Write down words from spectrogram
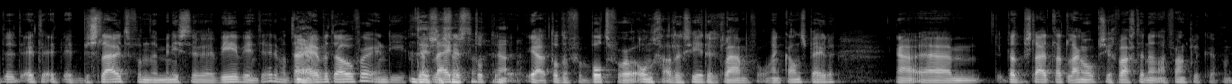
het, het, het, besluit van de minister Weerwind, hè, want daar Ja. hebben we het over. En die gaat D66, leiden tot, ja. uh, ja, tot een verbod voor ongeadresseerde reclame voor online kansspelen. Nou, um, dat besluit laat langer op zich wachten dan aanvankelijk van,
